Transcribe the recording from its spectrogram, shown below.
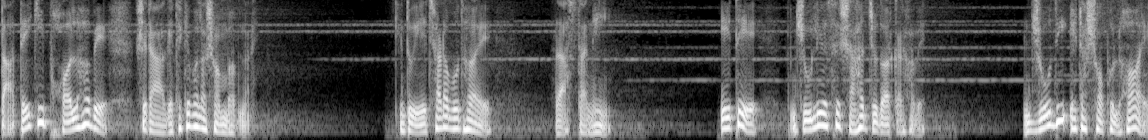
তাতে কি ফল হবে সেটা আগে থেকে বলা সম্ভব নয়। কিন্তু এছাড়া বোধ হয় রাস্তা নেই। এতে জুলিয়াসের সাহায্য দরকার হবে। যদি এটা সফল হয়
